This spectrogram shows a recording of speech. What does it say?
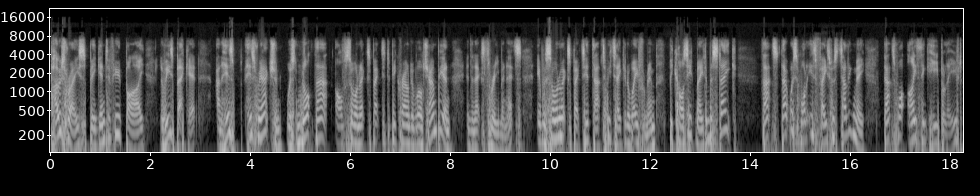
post race being interviewed by Louise Beckett, and his his reaction was not that of someone expected to be crowned a world champion in the next three minutes. It was someone who expected that to be taken away from him because he'd made a mistake. That's that was what his face was telling me. That's what I think he believed.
